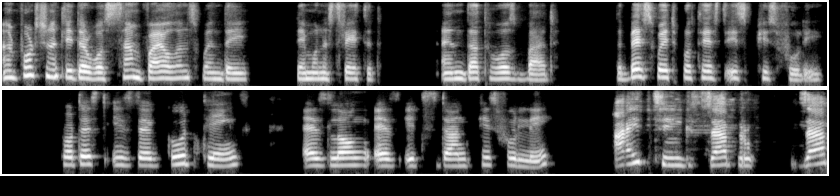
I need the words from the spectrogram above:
Unfortunately, there was some violence when they demonstrated, and that was bad. The best way to protest is peacefully. Protest is a good thing as long as it's done peacefully. I think the, pro- the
